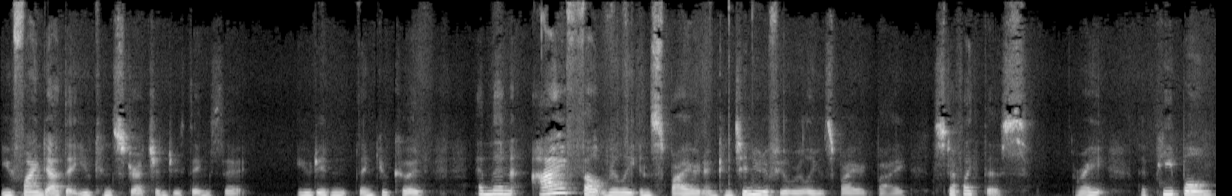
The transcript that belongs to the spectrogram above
you find out that you can stretch and do things that you didn't think you could and then I felt really inspired and continue to feel really inspired by stuff like this, right? That people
